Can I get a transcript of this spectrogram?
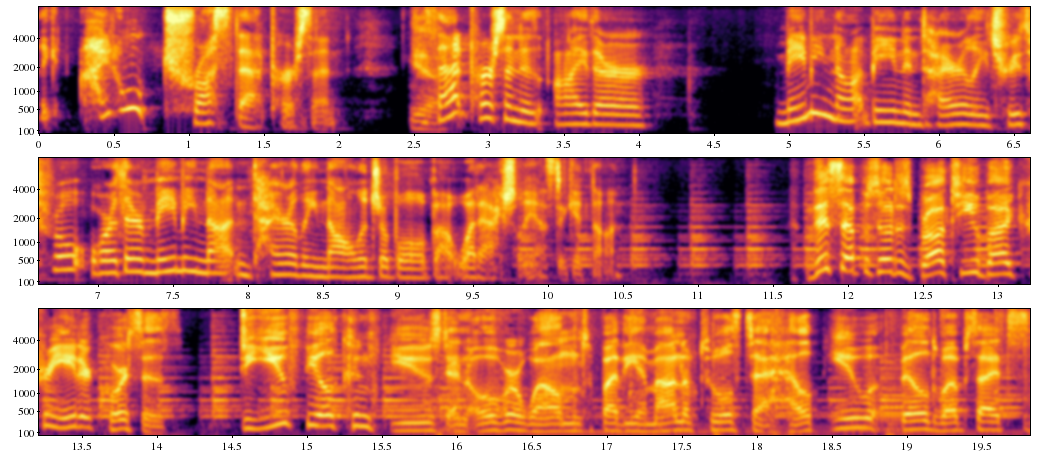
Like, I don't trust that person. Because yeah. that person is either maybe not being entirely truthful or they're maybe not entirely knowledgeable about what actually has to get done. This episode is brought to you by Creator Courses. Do you feel confused and overwhelmed by the amount of tools to help you build websites?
